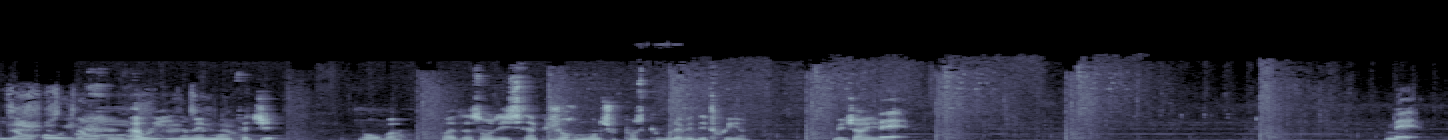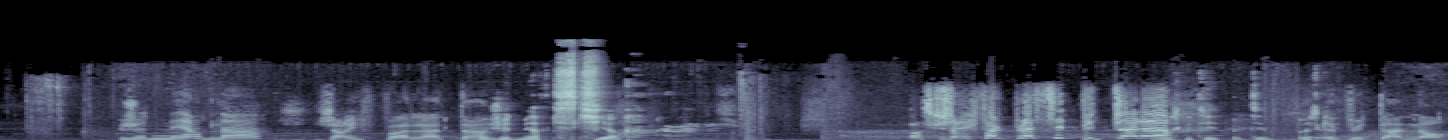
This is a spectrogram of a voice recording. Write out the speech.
il est en était haut, il est en juste en haut. haut. Ah oui, non mais moi en fait j'ai... Bon bah, de toute façon d'ici là que je remonte, je pense que vous l'avez détruit. hein. Mais j'arrive. Mais. Mais. Jeu de merde là. J'arrive pas à Pourquoi l'atteindre. jeu de merde, qu'est-ce qu'il y a? Parce que j'arrive pas à le placer depuis tout à l'heure. Parce que t'es... t'es- Parce que... Putain, non,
